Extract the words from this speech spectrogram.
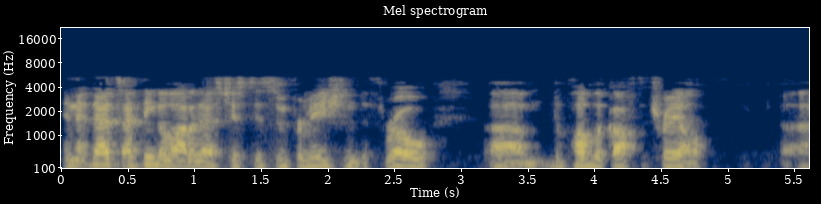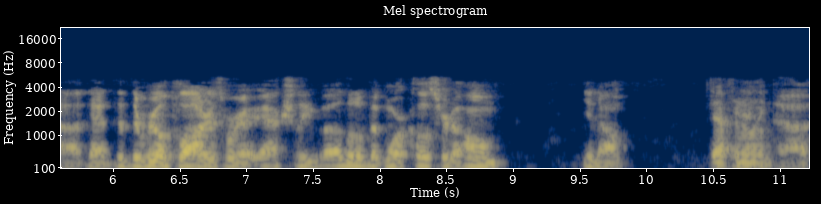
and that, that's I think a lot of that's just disinformation to throw um, the public off the trail. Uh, that the, the real plotters were actually a little bit more closer to home, you know. Definitely. And, uh,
